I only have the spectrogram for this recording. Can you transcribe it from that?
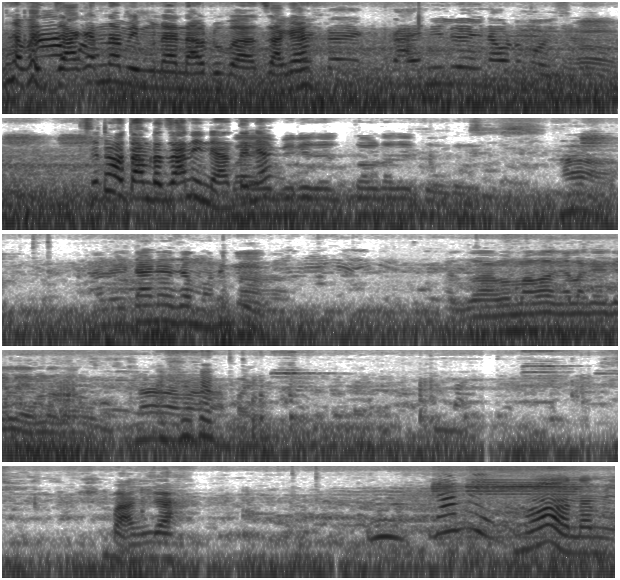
না ভাই জাগার নামই মনে হয় নাওডুবা জাগা। কাহিনী লিয়ে এই নাওডোবা হয়েছে সেটা হয়তো আমরা জানি না তাই না? ব্রিজের তলটা যেতে হ্যাঁ। ডাইনে যাব নাকি আমার মামা এলাকায় গেলে আমরা যাব। না। বাঙ্গা। হ্যাঁ নামি।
